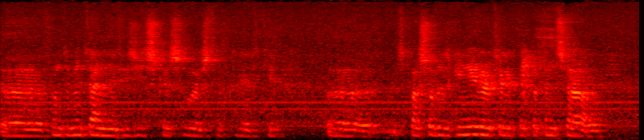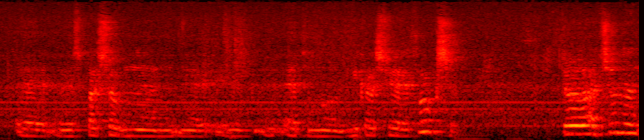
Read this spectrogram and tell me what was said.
э, фундаментальное физическое свойство клетки, э, способность генерировать электропотенциалы, э, способна э, этому микросфере Фокса, то отсюда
